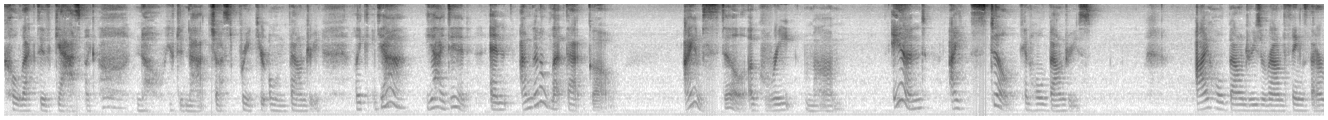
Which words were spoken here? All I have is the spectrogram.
collective gasp like, oh, no, you did not just break your own boundary. Like, yeah, yeah, I did. And I'm going to let that go. I am still a great mom. And I still can hold boundaries. I hold boundaries around things that are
